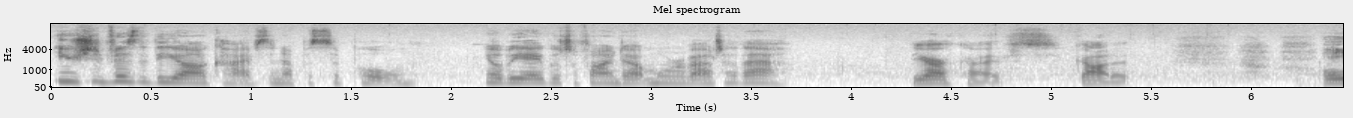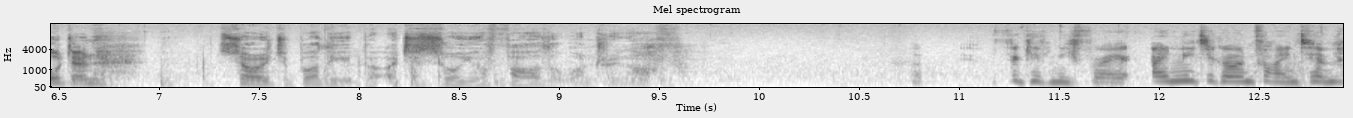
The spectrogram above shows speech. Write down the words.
You should visit the archives in Upper Cipal. You'll be able to find out more about her there. The archives. Got it. Auden, sorry to bother you, but I just saw your father wandering off. Uh, forgive me, Frey. I need to go and find him.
